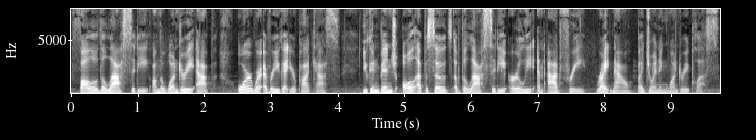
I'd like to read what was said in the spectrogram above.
Follow The Last City on the Wondery app or wherever you get your podcasts. You can binge all episodes of The Last City early and ad-free right now by joining Wondery Plus.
